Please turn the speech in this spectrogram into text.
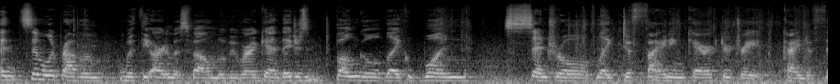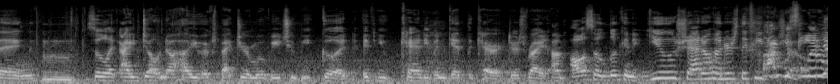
And similar problem with the Artemis Fowl movie, where again they just bungled like one central like defining character trait kind of thing. Mm. So like I don't know how you expect your movie to be good if you can't even get the characters right. I'm also looking at you, Shadowhunters, the TV I was show. literally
